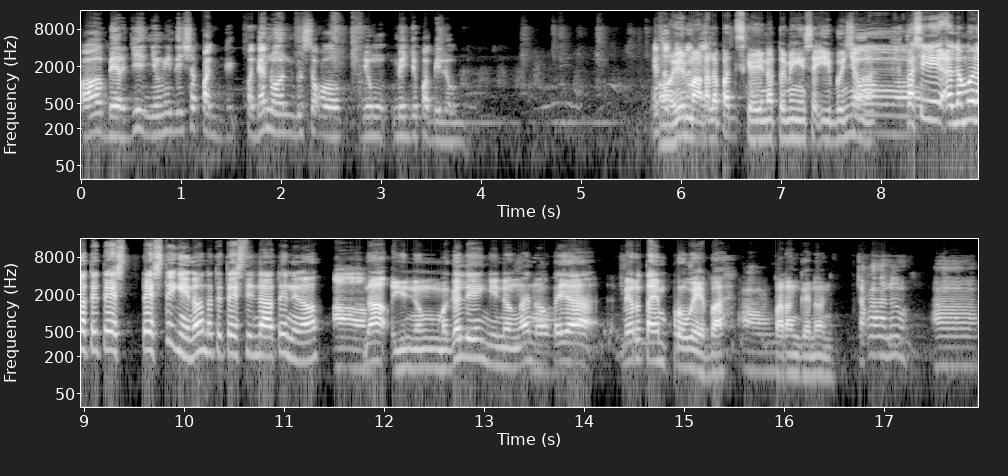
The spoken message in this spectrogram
Oh, virgin. Yung hindi siya pag, pag ganon, gusto ko yung medyo pabilog. Oh, yun mga kalapatis, kayo na tumingin sa ibon nyo. So- ha? Kasi alam mo, natitest, testing eh, no? Natitesting natin, eh, no? Oo. Na, yun yung magaling, yun yung ano. Oo. Kaya, meron tayong pruweba. Oo. Parang ganon. Tsaka ano, ah,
